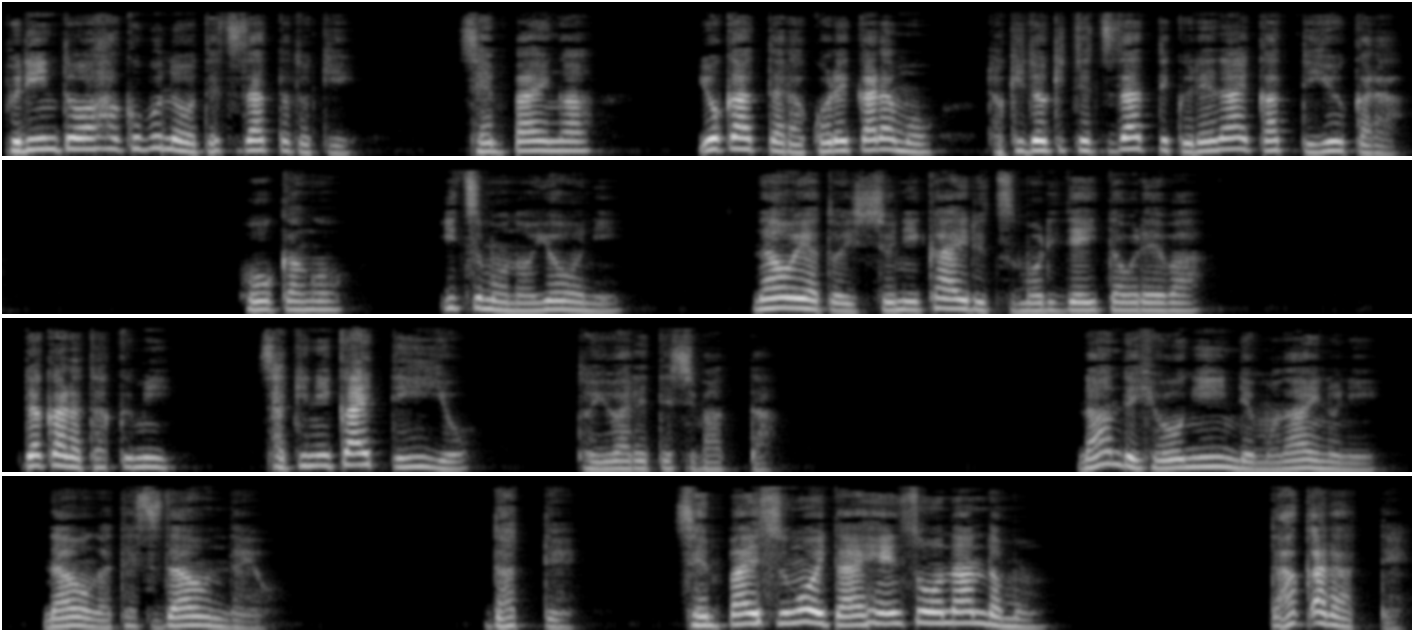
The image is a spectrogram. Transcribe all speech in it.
プリントを運ぶのを手伝ったとき、先輩が、よかったらこれからも時々手伝ってくれないかって言うから。放課後、いつものように、直也と一緒に帰るつもりでいた俺は、だから匠、先に帰っていいよ、と言われてしまった。なんで評議員でもないのに、なおが手伝うんだよ。だって、先輩すごい大変そうなんだもん。だからって。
